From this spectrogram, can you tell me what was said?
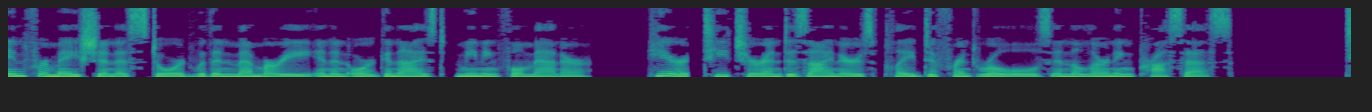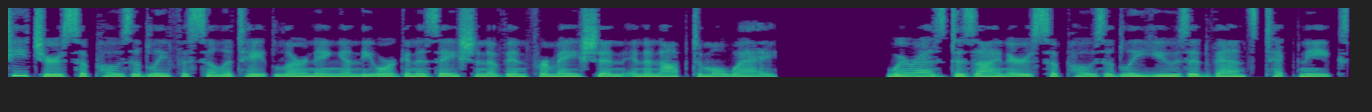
Information is stored within memory in an organized, meaningful manner. Here, teacher and designers play different roles in the learning process. Teachers supposedly facilitate learning and the organization of information in an optimal way. Whereas designers supposedly use advanced techniques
